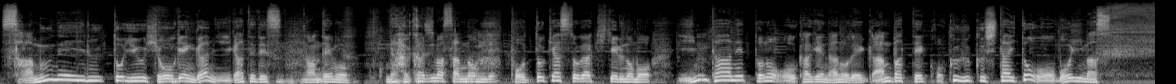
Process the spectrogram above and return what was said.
サムネイルという表現が苦手です。なんで？でも中島さんのポッドキャストが聞けるのもインターネットのおかげなので頑張って克服したいと思います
